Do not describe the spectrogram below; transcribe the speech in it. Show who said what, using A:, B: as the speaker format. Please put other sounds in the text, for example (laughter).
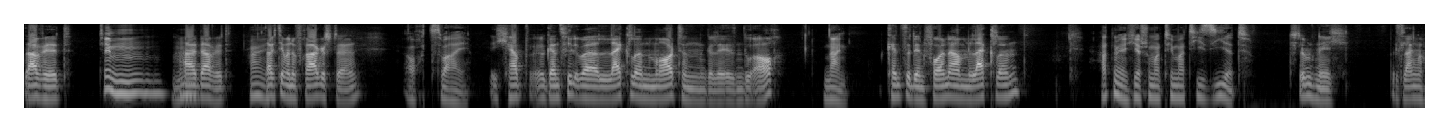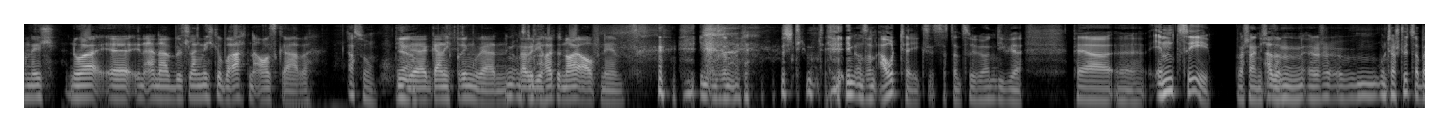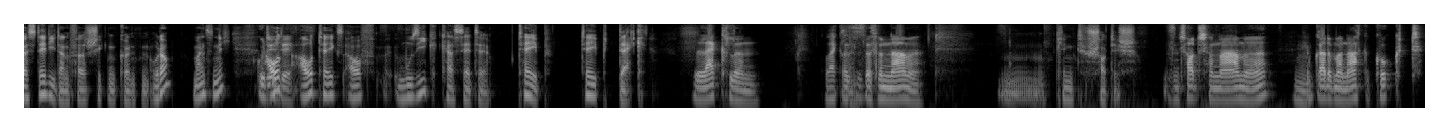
A: David.
B: Tim. Hm.
A: Hi, David.
B: Hi.
A: Darf ich dir mal eine Frage stellen?
B: Auch zwei.
A: Ich habe ganz viel über Lachlan Morton gelesen. Du auch?
B: Nein.
A: Kennst du den Vornamen Lachlan?
B: Hatten wir hier schon mal thematisiert.
A: Stimmt nicht. Bislang noch nicht. Nur äh, in einer bislang nicht gebrachten Ausgabe,
B: Ach so.
A: die
B: ja.
A: wir gar nicht bringen werden, weil wir die heute neu aufnehmen. (laughs)
B: in unseren (laughs) stimmt, in unseren Outtakes ist das dann zu hören, die wir per äh, MC wahrscheinlich
A: Also-
B: an äh, Unterstützer bei Steady dann verschicken könnten, oder? Meinst du nicht?
A: Gute
B: Out
A: Idee.
B: Outtakes auf Musikkassette, Tape, Tape Deck.
A: Lachlan.
B: Lachlan.
A: Was ist das für ein Name?
B: Hm, Klingt schottisch.
A: Das ist ein schottischer Name. Ich
B: Hm.
A: habe gerade mal nachgeguckt.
